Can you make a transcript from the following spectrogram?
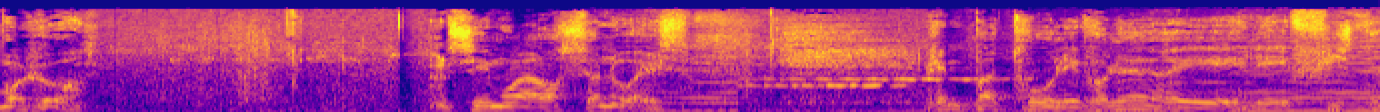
Bonjour. C'est moi Orson Welles. J'aime pas trop les voleurs et les fils de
